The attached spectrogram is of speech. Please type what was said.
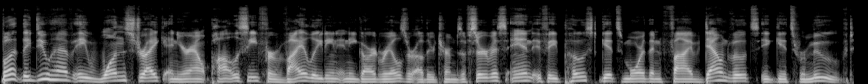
But they do have a one strike and you're out policy for violating any guardrails or other terms of service, and if a post gets more than five downvotes, it gets removed.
